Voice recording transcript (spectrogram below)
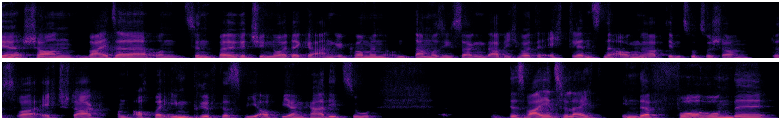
Wir schauen weiter und sind bei Richie Neudecker angekommen. Und da muss ich sagen, da habe ich heute echt glänzende Augen gehabt, dem zuzuschauen. Das war echt stark. Und auch bei ihm trifft das wie auf Biancardi zu. Das war jetzt vielleicht in der Vorrunde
